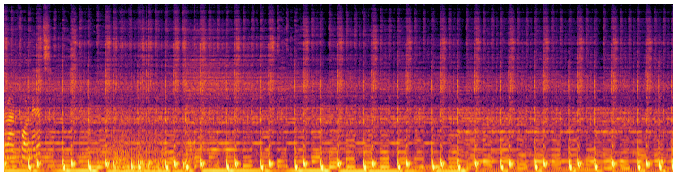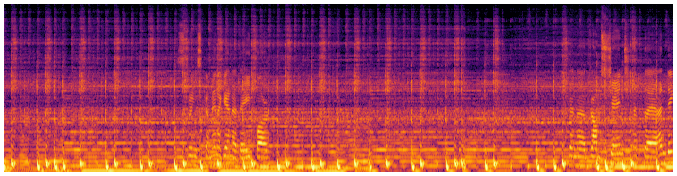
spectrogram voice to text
Around 4 minutes again at the 8 bar then uh, drums change at the ending.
